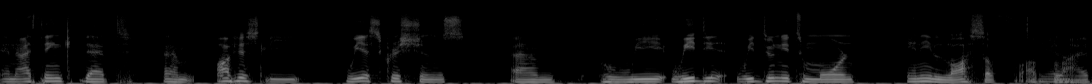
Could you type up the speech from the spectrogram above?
and I think that um, obviously we as Christians, um, we we di- we do need to mourn any loss of of Yeah, life.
